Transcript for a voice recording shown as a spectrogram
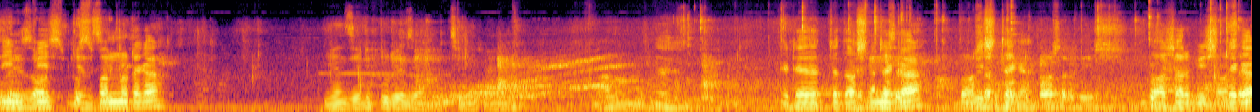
তিন পিস পঁচপান্ন টাকা। গেঞ্জি এটি ফুল রেজ অফ হচ্ছে দেখেন। এটা হচ্ছে দশ টাকা দশ বিশ টাকা। দশ আর বিশ। দশ আর বিশ টাকা।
